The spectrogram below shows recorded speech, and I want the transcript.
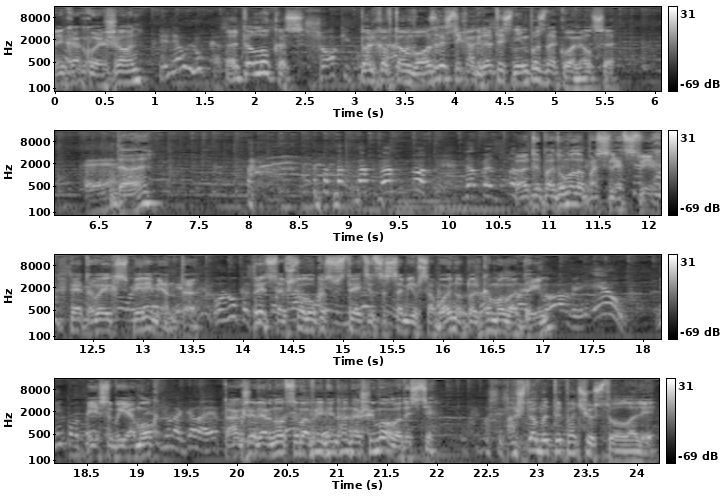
И какой же он? Это Лукас. Только в том возрасте, когда ты с ним познакомился. Да? А ты подумал о последствиях этого эксперимента? Представь, что Лукас встретится с самим собой, но только молодым. Если бы я мог также вернуться во времена нашей молодости. А что бы ты почувствовал, Али?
